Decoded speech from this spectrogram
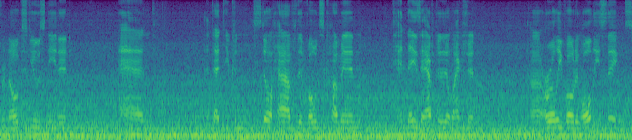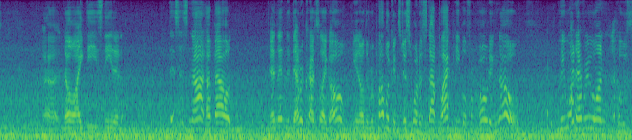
for no excuse needed, and that you can still have the votes come in 10 days after the election, uh, early voting, all these things, uh, no IDs needed. This is not about and then the Democrats are like, oh, you know, the Republicans just want to stop black people from voting. No. We want everyone who's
